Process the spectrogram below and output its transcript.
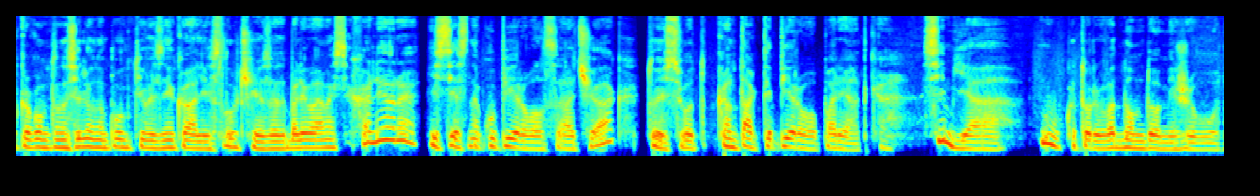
в каком-то населенном пункте возникали случаи заболеваемости холеры, естественно, купировался очаг, то есть вот контакты первого порядка, семья, ну, которые в одном доме живут,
